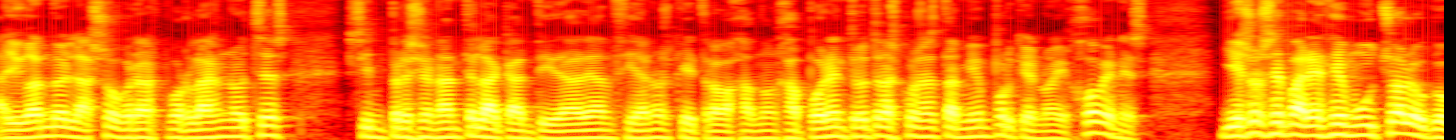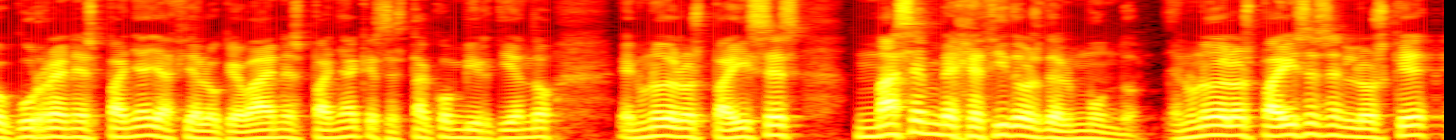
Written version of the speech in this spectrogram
ayudando en las obras por las noches. Es impresionante la cantidad de ancianos que hay trabajando en Japón, entre otras cosas también porque no hay jóvenes. Y eso se parece mucho a lo que ocurre en España y hacia lo que va en España, que se está convirtiendo en uno de los países más envejecidos del mundo. En uno de los países en los que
